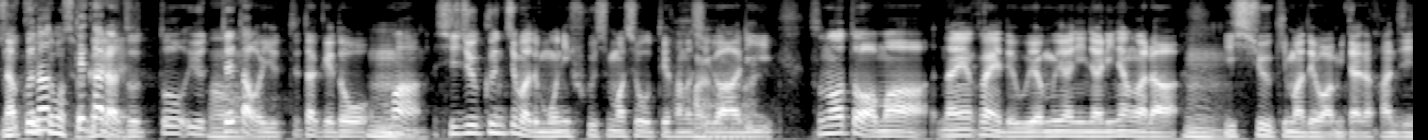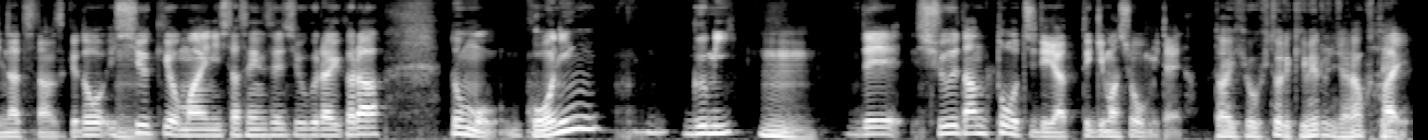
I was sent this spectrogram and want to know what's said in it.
亡くなってからずっと言ってたは言ってたけど、ん。まあ、四十九日まで喪に服しましょうっていう話があり、その後はまあ、なんやかんやでうやむやになりながら、ん。一周期まではみたいな感じになってたんですけど、一周期を前にした先々週ぐらいから、どうも5人組うん。で集団統治でやっていきましょうみたいな。代表一人決めるんじゃなくて、はい。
